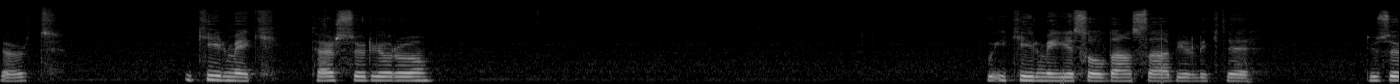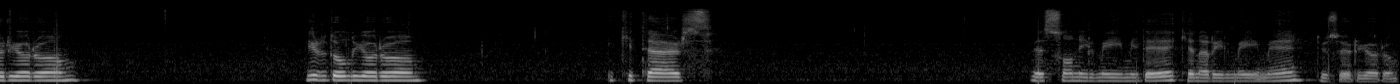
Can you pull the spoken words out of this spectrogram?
Dört. iki ilmek ters örüyorum. Bu iki ilmeği soldan sağa birlikte düz örüyorum. Bir doluyorum. iki ters. Ve son ilmeğimi de kenar ilmeğimi düz örüyorum.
